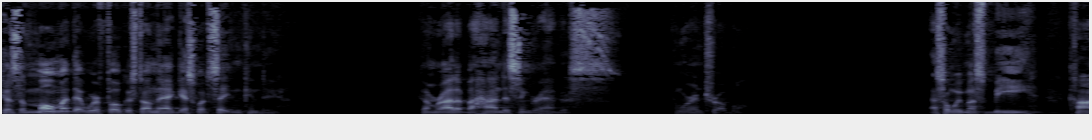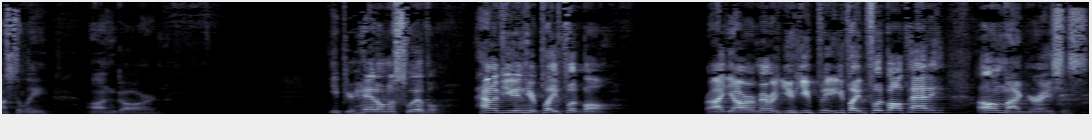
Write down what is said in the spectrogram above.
because the moment that we're focused on that, guess what Satan can do? Come right up behind us and grab us, and we're in trouble. That's why we must be constantly on guard. Keep your head on a swivel. How many of you in here played football? Right? Y'all remember you, you, you played football, Patty? Oh my gracious.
